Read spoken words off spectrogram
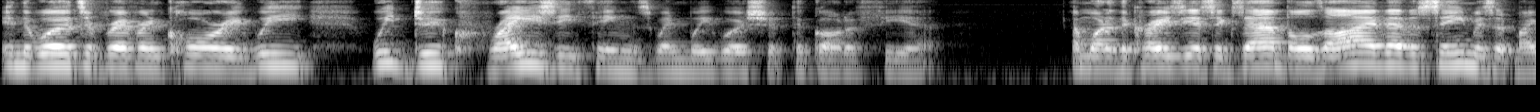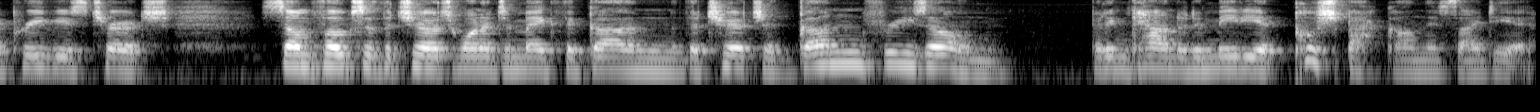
In the words of Reverend Corey, we, we do crazy things when we worship the God of fear. And one of the craziest examples I've ever seen was at my previous church. Some folks of the church wanted to make the gun, the church, a gun free zone, but encountered immediate pushback on this idea.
